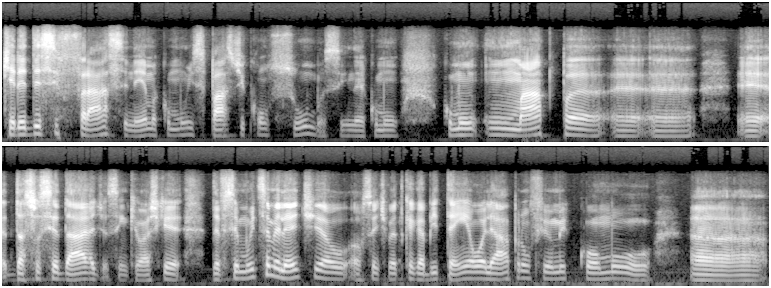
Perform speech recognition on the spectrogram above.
querer decifrar cinema como um espaço de consumo, assim, né? Como um, como um, mapa é, é, é, da sociedade, assim, que eu acho que deve ser muito semelhante ao, ao sentimento que a Gabi tem ao olhar para um filme como uh,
